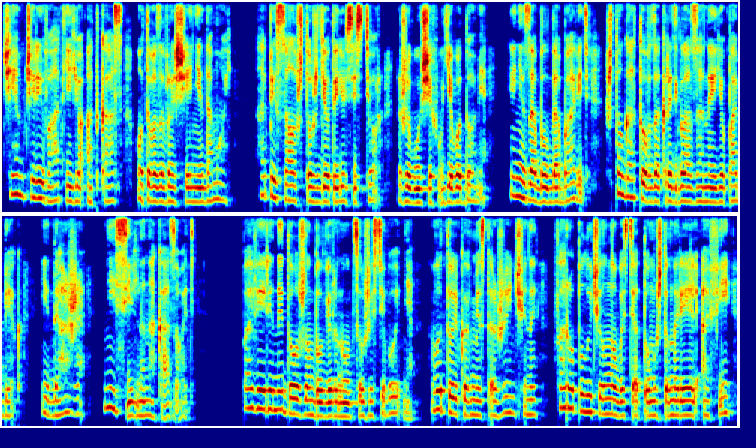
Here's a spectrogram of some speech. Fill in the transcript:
чем чреват ее отказ от возвращения домой. Описал, что ждет ее сестер, живущих в его доме, и не забыл добавить, что готов закрыть глаза на ее побег и даже не сильно наказывать. Поверенный должен был вернуться уже сегодня. Вот только вместо женщины Фаро получил новость о том, что Нариэль Афи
